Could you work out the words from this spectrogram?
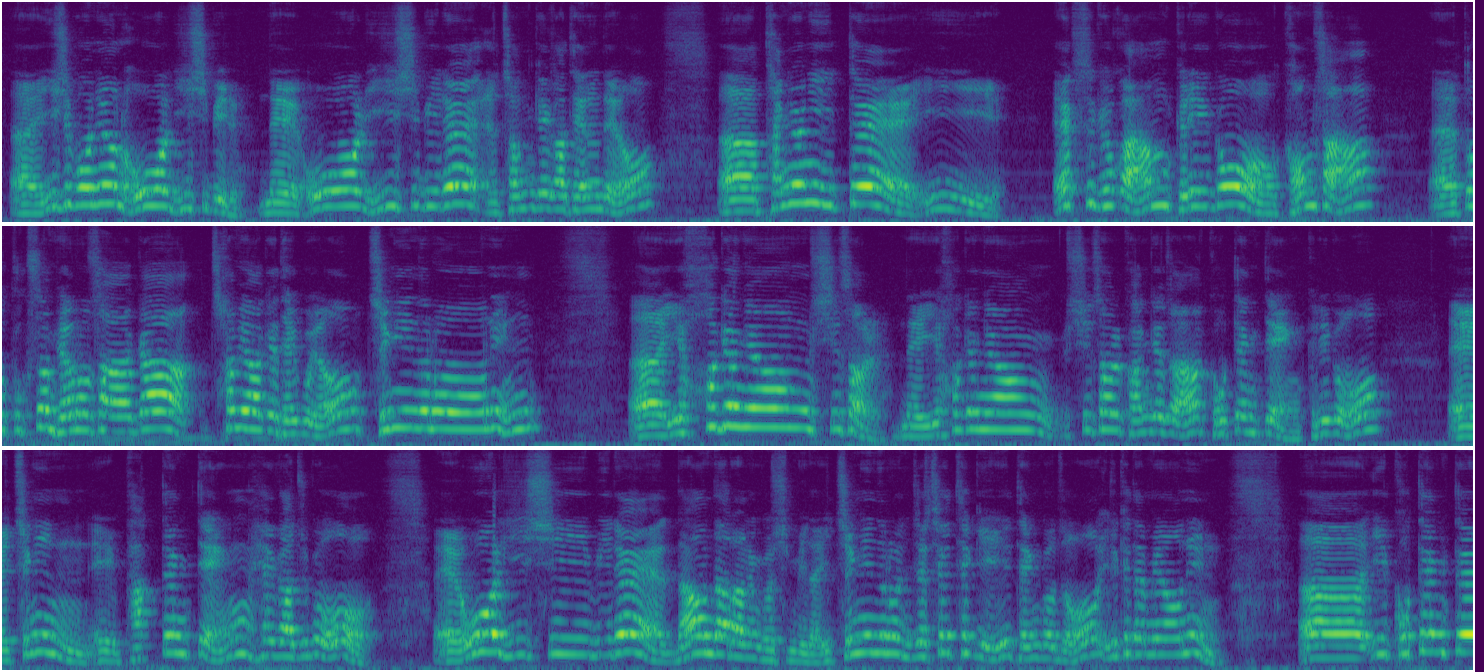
25년 5월 20일, 네, 5월 20일에 전개가 되는데요. 아, 당연히 이때 이 X교감 그리고 검사 에, 또 국선 변호사가 참여하게 되고요. 증인으로는 아, 이 허경영 시설, 네, 이 허경영 시설 관계자 고땡땡 그리고 에, 증인 이 박땡땡 해가지고 에, 5월 20일에 나온다라는 것입니다. 이 증인으로 이제 채택이 된 거죠. 이렇게 되면은 어, 이 고땡땡은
